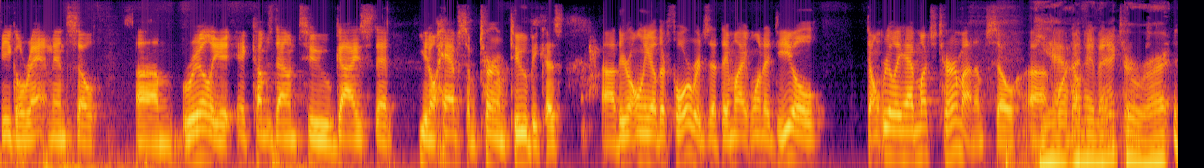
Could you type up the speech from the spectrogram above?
Mikko Rantanen. So, um, really, it, it, comes down to guys that you know have some term too, because uh, their only other forwards that they might want to deal don't really have much term on them. So uh, yeah, I mean that Girard,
